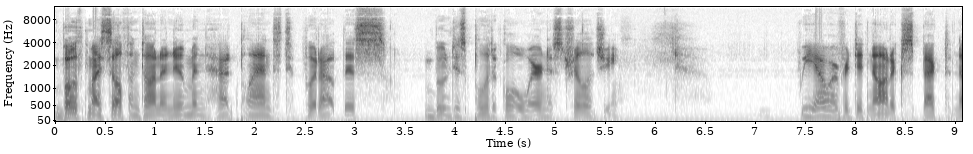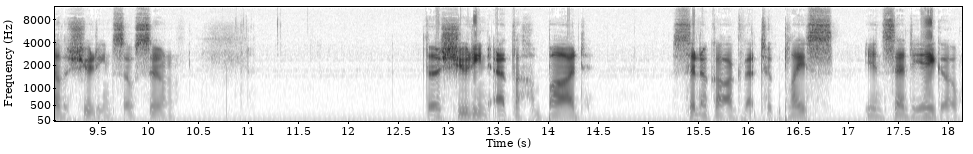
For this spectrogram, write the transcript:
Both myself and Donna Newman had planned to put out this Bundespolitical Awareness trilogy. We, however, did not expect another shooting so soon. The shooting at the Chabad synagogue that took place in San Diego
